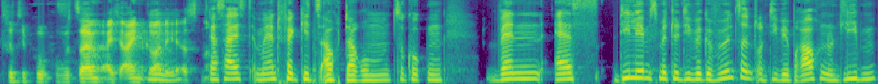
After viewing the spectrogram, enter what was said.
tritt die Prophezeiung eigentlich ein, gerade mhm. erst. Ne? Das heißt, im Endeffekt geht es auch darum zu gucken, wenn es die Lebensmittel, die wir gewöhnt sind und die wir brauchen und lieben,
